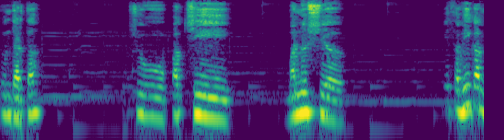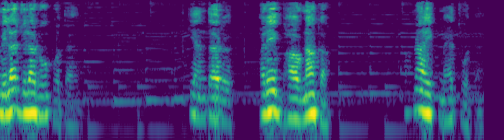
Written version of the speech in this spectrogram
सुंदरता, पशु, पक्षी, मनुष्य, ये सभी का मिला जुला रूप होता है के अंदर हर एक भावना का अपना एक महत्व होता है।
